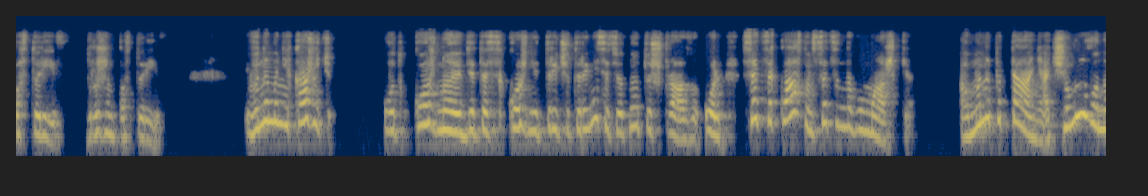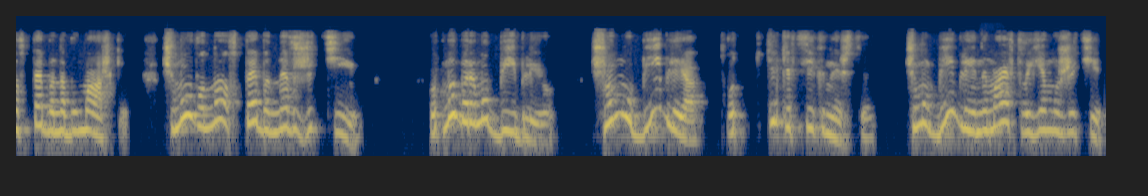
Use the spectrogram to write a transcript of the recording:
пасторів, дружин пасторів. І вони мені кажуть, от кожної, десь кожні 3-4 місяці одну ту ж фразу: Оль, все це класно, все це на бумажці. А в мене питання: а чому воно в тебе на бумажці? Чому воно в тебе не в житті? От ми беремо Біблію. Чому Біблія, от тільки в цій книжці, чому Біблії немає в твоєму житті?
